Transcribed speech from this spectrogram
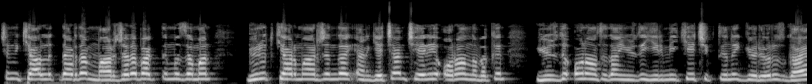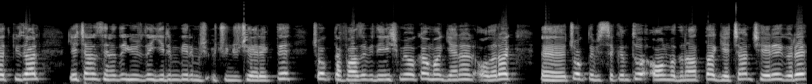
Şimdi karlılıklardan marjara baktığımız zaman brüt kar marjında yani geçen çeyreği oranla bakın %16'dan %22'ye çıktığını görüyoruz. Gayet güzel. Geçen sene de %21'miş 3. çeyrekte. Çok da fazla bir değişme yok ama genel olarak e, çok da bir sıkıntı olmadığını hatta geçen çeyreğe göre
